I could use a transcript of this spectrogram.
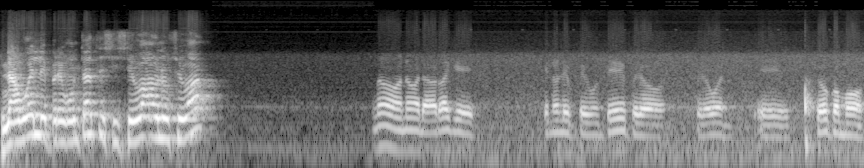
Nahuel, ¿le preguntaste si se va o no se va? No, no, la verdad que, no le pregunté, pero, pero bueno, eh, yo como,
